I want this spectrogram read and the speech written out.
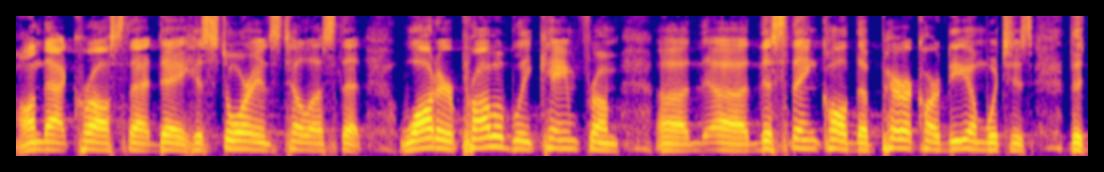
On that cross that day, historians tell us that water probably came from uh, uh, this thing called the pericardium, which is the,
